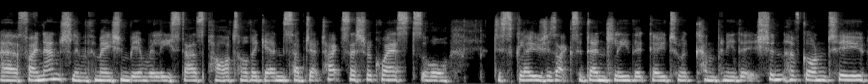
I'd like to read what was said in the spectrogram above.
uh, financial information being released as part of again subject access requests or disclosures accidentally that go to a company that it shouldn't have gone to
